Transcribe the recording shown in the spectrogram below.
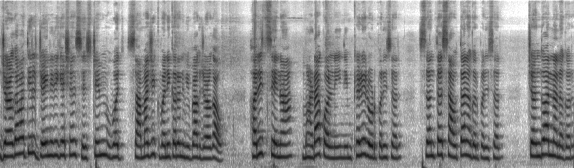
जळगावातील जैन इरिगेशन सिस्टीम व सामाजिक वनीकरण विभाग जळगाव हरित सेना म्हाडा कॉलनी निमखेडी रोड परिसर संत सावतानगर परिसर चंदुआना नगर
